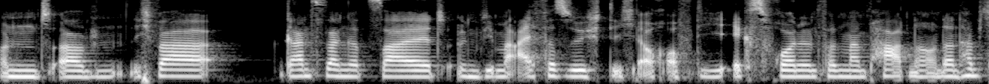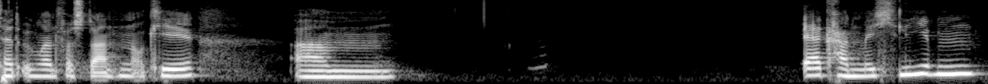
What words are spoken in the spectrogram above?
Und ähm, ich war ganz lange Zeit irgendwie immer eifersüchtig, auch auf die Ex-Freundin von meinem Partner. Und dann habe ich halt irgendwann verstanden, okay, ähm, er kann mich lieben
